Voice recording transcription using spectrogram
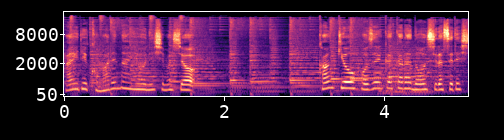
入り込まれないようにしましょう環境保全課からのお知らせでし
